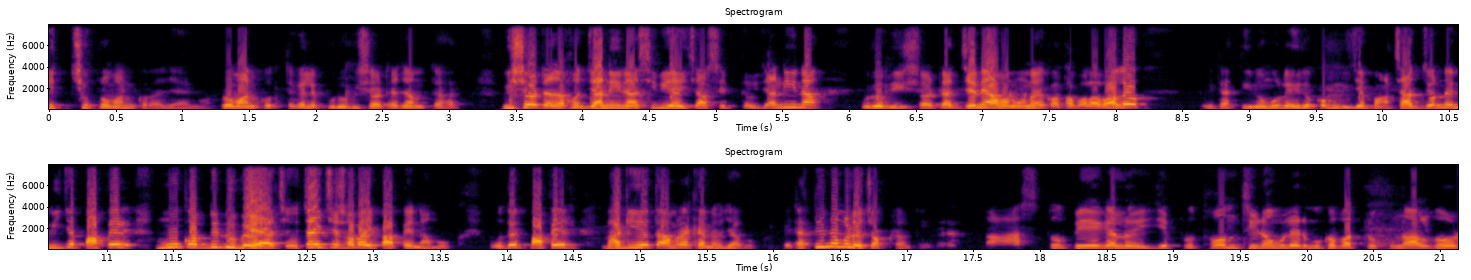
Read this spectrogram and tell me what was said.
কিচ্ছু প্রমাণ করা যায় না। প্রমাণ করতে গেলে পুরো বিষয়টা জানতে হয়। বিষয়টা যখন জানি না, সিবিআই চার্জশিট কেউ জানি না, পুরো বিষয়টা জেনে আমার মনে হয় কথা বলা ভালো। এটা তৃণমূল এইরকম নিজে বাঁচার জন্য নিজে পাপের মুখ অব্দি ডুবে আছে। ও চাইছে সবাই পাপে নামুক। ওদের পাপের ভাগী হতে আমরা কেন যাব? এটা তৃণমূলের চক্রান্ত। তাস তো পেয়ে গেল। এই যে প্রথম তৃণমূলের মুখপাত্র কুণাল ঘোষ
